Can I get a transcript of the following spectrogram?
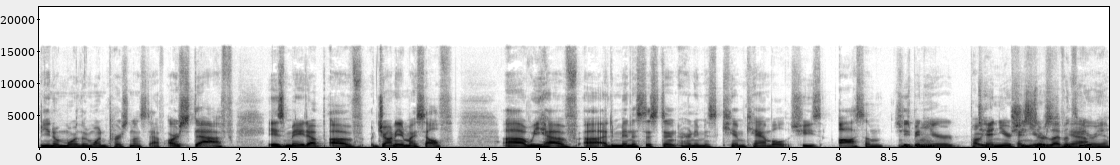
you know more than one person on staff. Our staff is made up of Johnny and myself. Uh, we have uh, an admin assistant. Her name is Kim Campbell. She's awesome. She's been here probably 10 years. She's her 11th year, yeah.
